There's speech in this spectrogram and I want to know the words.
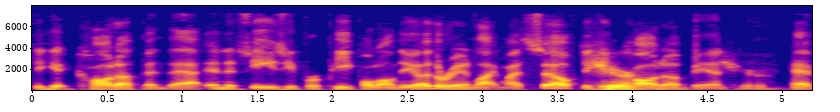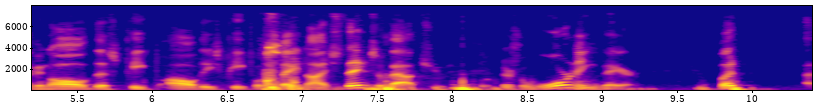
to get caught up in that, and it's easy for people on the other end, like myself, to get Sure. caught up in Sure. having all this people, all these people say nice things about you. There's a warning there, but uh,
